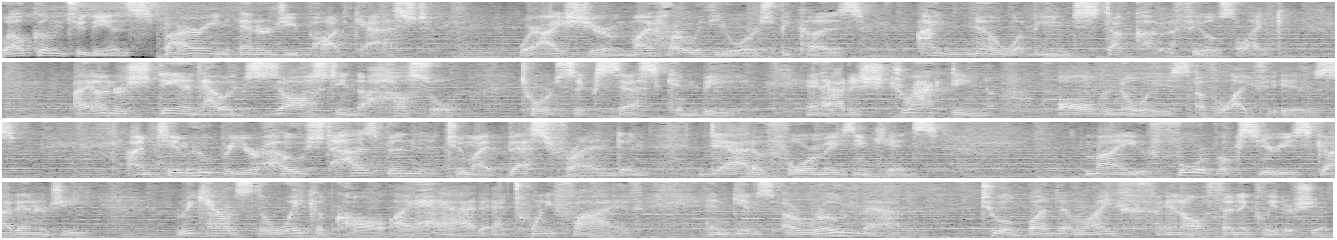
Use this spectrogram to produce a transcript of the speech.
Welcome to the Inspiring Energy Podcast, where I share my heart with yours because I know what being stuck feels like. I understand how exhausting the hustle towards success can be and how distracting all the noise of life is. I'm Tim Hooper, your host, husband to my best friend, and dad of four amazing kids. My four book series, God Energy, recounts the wake up call I had at 25 and gives a roadmap to abundant life and authentic leadership.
